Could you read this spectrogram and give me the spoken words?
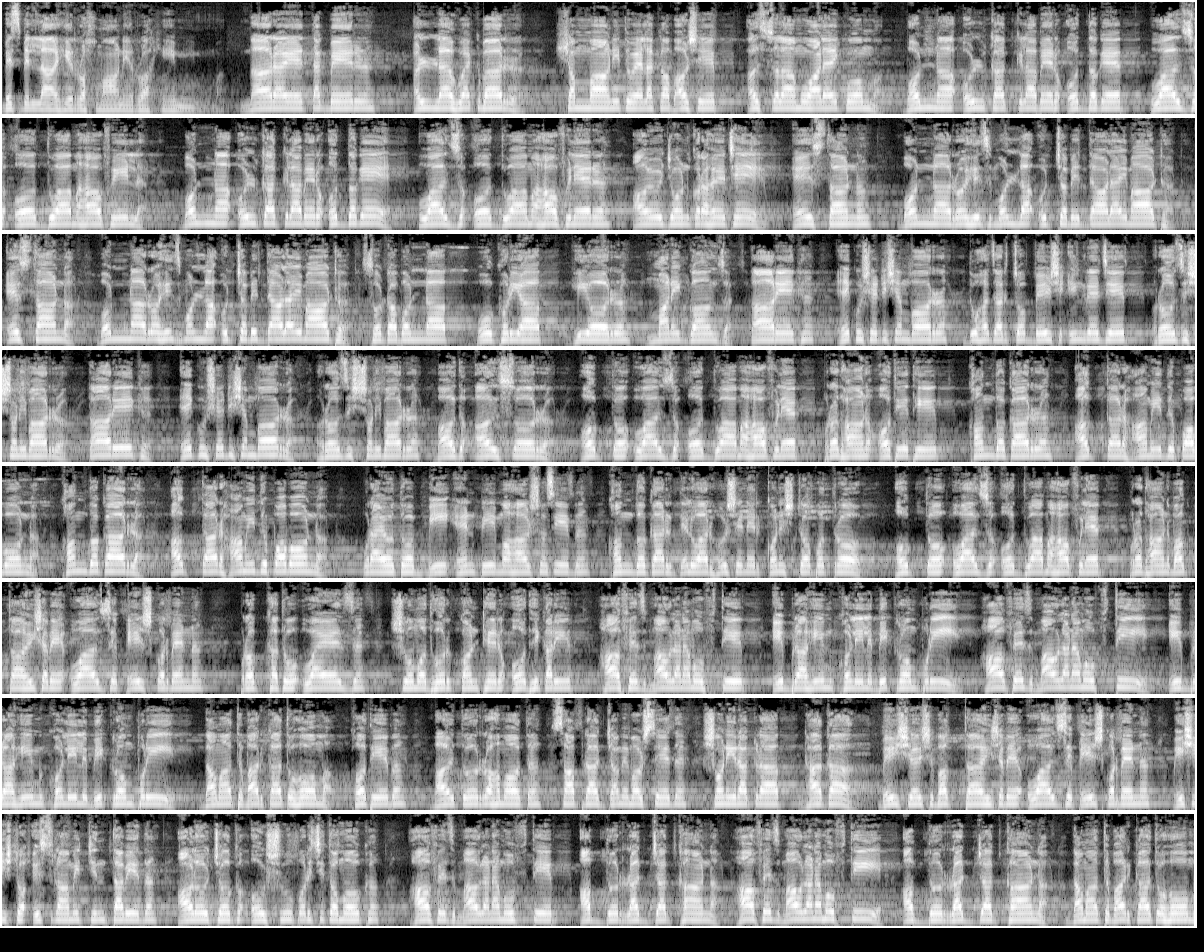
বিসমিল্লাহির রহমানির রহিম। নারায়ে তাকবীর। আল্লাহু আকবার। সম্মানিত এলাকাবাসী, আসসালামু আলাইকুম। বন্যা উল্কা ক্লাবের উদ্যোগে ওয়াজ ও দোয়া মাহফিল। বন্যা উল্কা ক্লাবের উদ্যোগে ওয়াজ ও দোয়া মাহফিলের আয়োজন করা হয়েছে। এই স্থান বন্যা রহিজ মোল্লা উচ্চ বিদ্যালয় মাঠ। স্থান বন্যা রহিজ মোল্লা উচ্চ বিদ্যালয় মাঠ, ছোট বন্যা, পোখরিয়া, ঘিওর, মানিকগঞ্জ। তারিখ একুশে ডিসেম্বর দু ইংরেজি, রোজ শনিবার। তারিখ একুশে ডিসেম্বর রোজ শনিবার, বাদ আসর উক্ত ওয়াজ ও দোয়া মাহফিলে প্রধান অতিথি খন্দকার আক্তার হামিদ পবন, খন্দকার আক্তার হামিদ পবন, প্রয়াত বিএনপি মহাসচিব খন্দকার দেলোয়ার হোসেনের কনিষ্ঠ পুত্র, উক্ত ওয়াজ ও দোয়া মাহফিলে প্রধান বক্তা হিসেবে ওয়াজ পেশ করবেন প্রখ্যাত ওয়াইজ সুমধুর কণ্ঠের অধিকারী হাফেজ মাওলানা মুফতি ইব্রাহিম খলিল বিক্রমপুরী। হাফেজ মাওলানা মুফতি ইব্রাহিম খলিল বিক্রমপুরী, দামাত বারকাত হোম, খতিব বায়তুর রহমত সাপরা জামে মসজিদ, শনি রাকড়া, ঢাকা। বিশেষ বক্তা হিসেবে ওয়াজ পেশ করবেন বিশিষ্ট ইসলামী চিন্তাবিদ, আলোচক ও সুপরিচিত মুখ হাফেজ মাওলানা মুফতি আব্দুর রাজ্জাক খান, হাফেজ মাওলানা মুফতি আব্দুর রাজ্জাক খান, দামাত বারকাত হোম,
